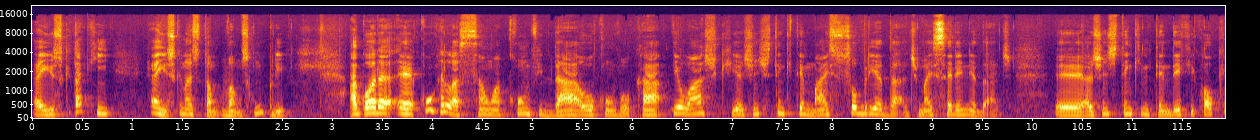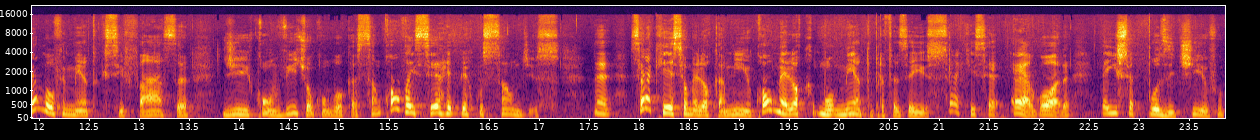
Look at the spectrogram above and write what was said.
É isso que está aqui. É isso que nós vamos cumprir. Agora, é, com relação a convidar ou convocar, eu acho que a gente tem que ter mais sobriedade, mais serenidade é, a gente tem que entender que qualquer movimento que se faça de convite ou convocação, qual vai ser a repercussão disso? Né? Será que esse é o melhor caminho? Qual o melhor momento para fazer isso? Será que isso é, é, agora? É isso é positivo?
